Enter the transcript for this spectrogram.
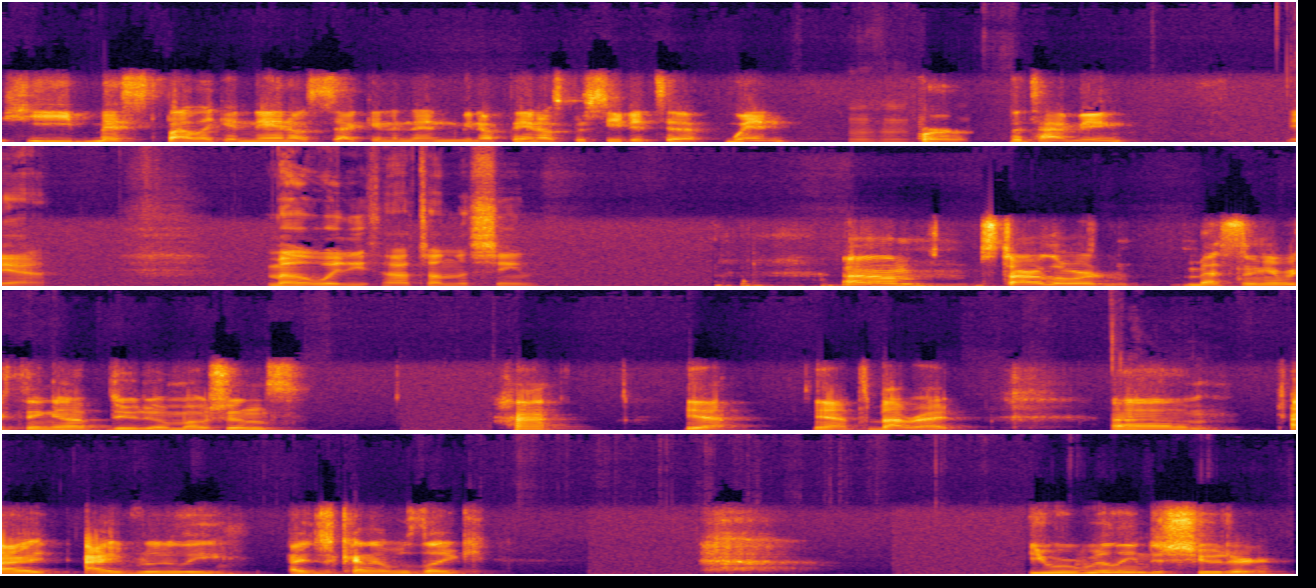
he missed by like a nanosecond, and then you know Thanos proceeded to win mm-hmm. for the time being. Yeah. Mo, any thoughts on the scene? Um, Star Lord messing everything up due to emotions. Huh. Yeah. Yeah, that's about right. Um, I I really I just kind of was like, you were willing to shoot her,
